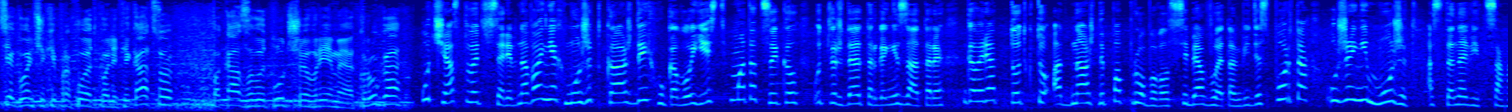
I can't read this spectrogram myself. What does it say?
Все гонщики проходят квалификацию, показывают лучшее время круга. Участвовать в соревнованиях может каждый, у кого есть мотоцикл, утверждают организаторы. Говорят, тот, кто однажды попробовал себя в этом виде спорта, уже не может остановиться.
